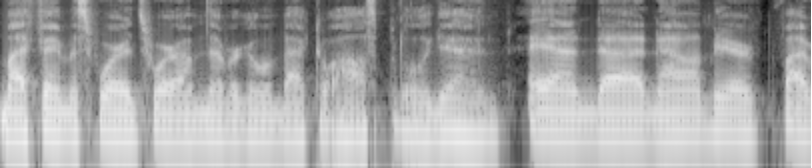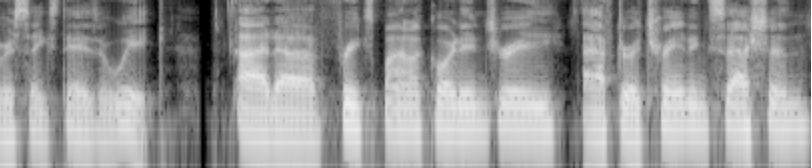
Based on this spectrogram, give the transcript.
my famous words were, I'm never going back to a hospital again. And uh, now I'm here five or six days a week. I had a freak spinal cord injury after a training session,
